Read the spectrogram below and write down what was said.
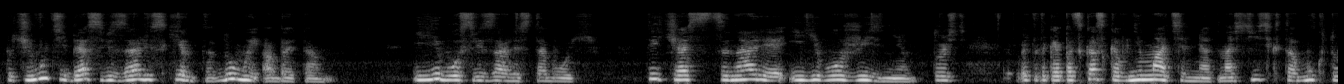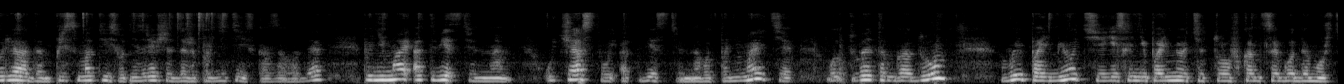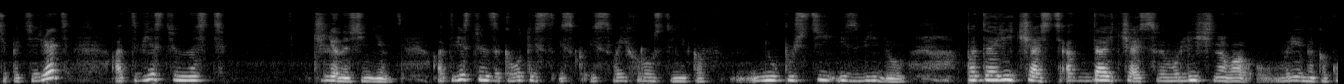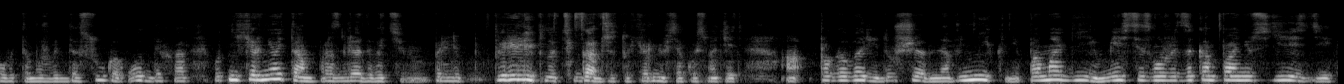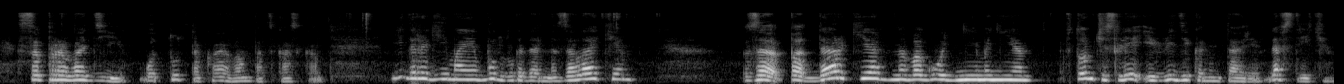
Почему тебя связали с кем-то? Думай об этом. И его связали с тобой. Ты часть сценария и его жизни. То есть это такая подсказка, внимательно относись к тому, кто рядом. Присмотрись. Вот не зря сейчас даже про детей сказала, да? Понимай ответственно. Участвуй ответственно. Вот понимаете, вот в этом году вы поймете, если не поймете, то в конце года можете потерять ответственность члена семьи, ответственность за кого-то из, из, из своих родственников. Не упусти из виду. Подари часть, отдай часть своего личного время какого-то, может быть, досуга, отдыха. Вот не херней там разглядывать, прилип, прилипнуть к гаджету, херню всякую смотреть, а поговори душевно, вникни, помоги, вместе, может быть, за компанию съезди, сопроводи. Вот тут такая вам подсказка. И, дорогие мои, буду благодарна за лайки, за подарки новогодние мне, в том числе и в виде комментариев. До встречи!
